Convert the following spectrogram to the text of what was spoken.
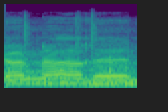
Di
